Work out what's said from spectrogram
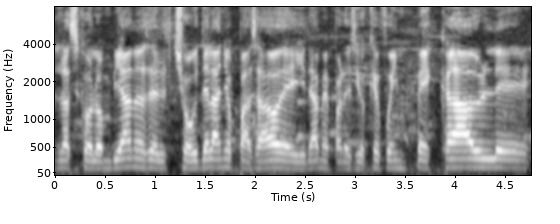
las colombianas, el show del año pasado de Ira me pareció que fue impecable.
